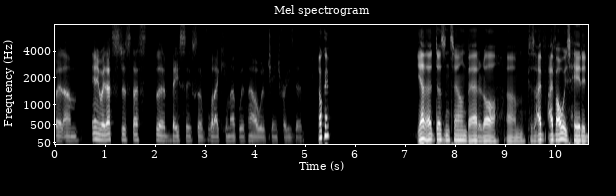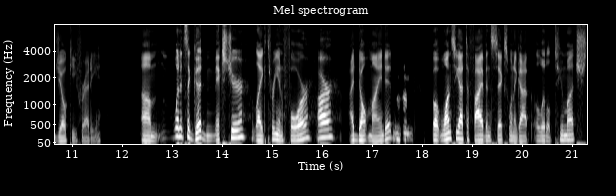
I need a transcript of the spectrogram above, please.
But um, anyway, that's just that's the basics of what I came up with. How I would have changed Freddy's Dead. Okay. Yeah, that doesn't sound bad at all. Um, because I've I've always hated jokey Freddy. Um, when it's a good mixture, like three and four are, I don't mind it. But once you got to five and six, when it got a little too much,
